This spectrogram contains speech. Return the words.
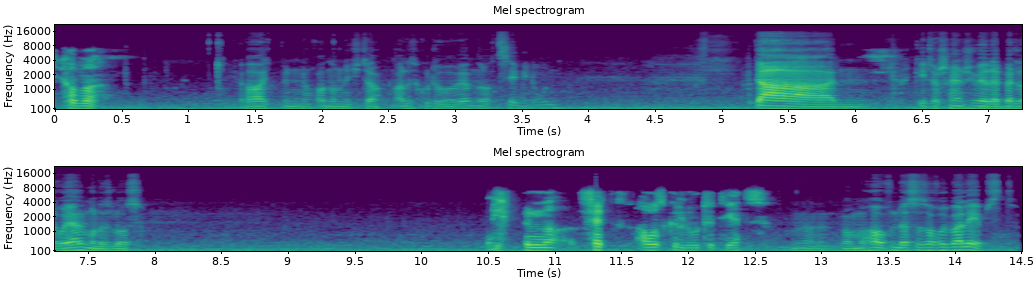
Ich komme. Ja, ich bin noch auch noch nicht da. Alles gut, aber wir haben nur noch 10 Minuten. Dann geht wahrscheinlich schon wieder der Battle Royale Modus los. Ich bin fett ausgelootet jetzt. Na, dann wollen wir hoffen, dass du es auch überlebst.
